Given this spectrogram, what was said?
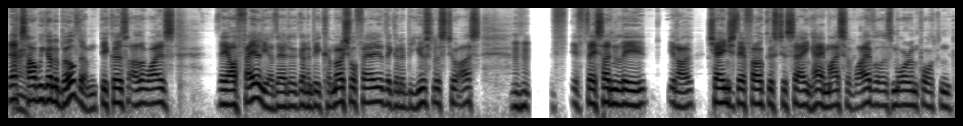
That's Right. how we're going to build them because otherwise they are failure. They're going to be commercial failure. They're going to be useless to us. Mhm. if, if they suddenly you know, change their focus to saying, "Hey, my survival is more important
